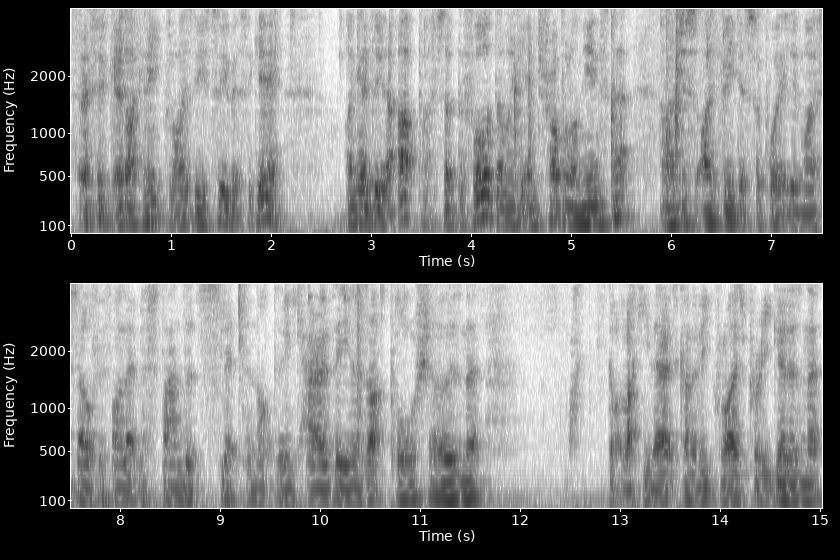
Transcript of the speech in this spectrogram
So this is good, I can equalise these two bits of gear. I'm going to do that up, I've said before, don't want to get in trouble on the internet. I just, I'd be disappointed in myself if I let my standards slip to not doing carabiners up Porsche, isn't it? I got lucky there, it's kind of equalised pretty good, isn't it?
